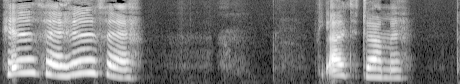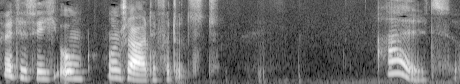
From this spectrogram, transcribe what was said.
Hilfe, Hilfe! Die alte Dame drehte sich um und schaute verdutzt. Also,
